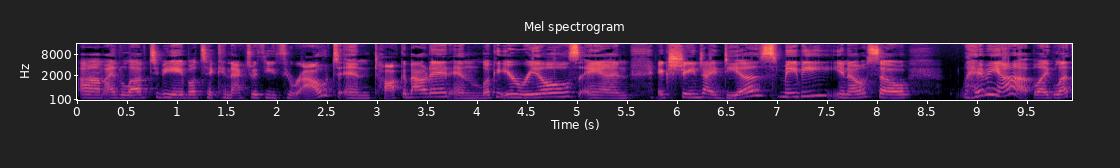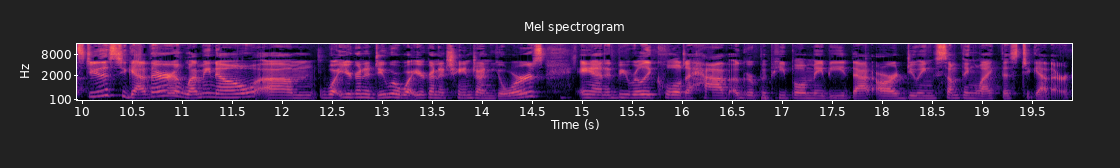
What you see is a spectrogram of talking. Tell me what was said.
Um, I'd love to be able to connect with you throughout and talk about it and look at your reels and exchange ideas, maybe, you know. So hit me up. Like, let's do this together. Let me know um, what you're going to do or what you're going to change on yours. And it'd be really cool to have a group of people maybe that are doing something like this together.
